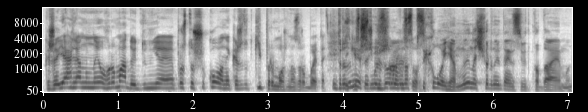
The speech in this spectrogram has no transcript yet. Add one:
Каже, я глянув на його громаду, і я просто шокований. Каже, тут кіпер можна зробити. Ти розумієш, ми ж нас психологія. Ми на чорний день це відкладаємо.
